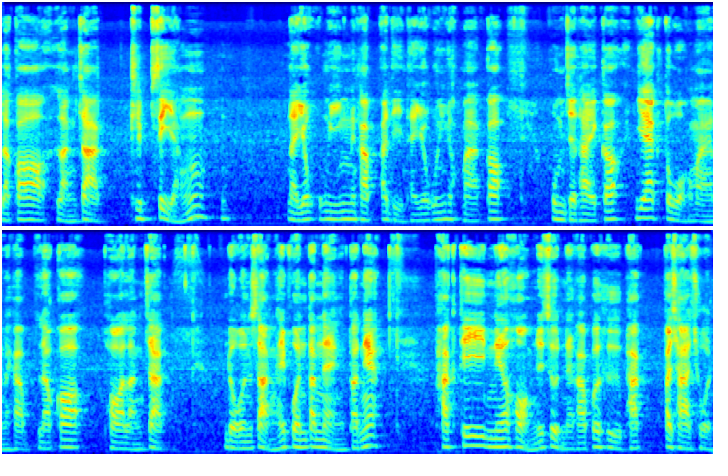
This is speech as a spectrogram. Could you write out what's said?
แล้วก็หลังจากคลิปเสียงนายกอุ้งอิงนะครับ อดีตนายกอุ้งอิงออกมาก็ ภูมิใจไทยก็แยกตัวออกมานะครับ แล้วก็พอหลังจากโดนสั่งให้พ้นตำแหน่งตอนเนี้ยพักที่เนื้อหอมที่สุดนะครับ ก็คือพักประชาชน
